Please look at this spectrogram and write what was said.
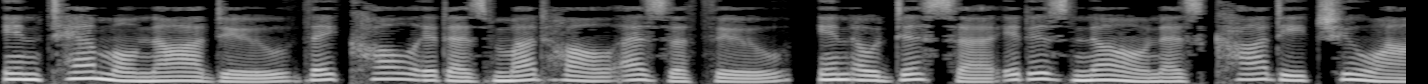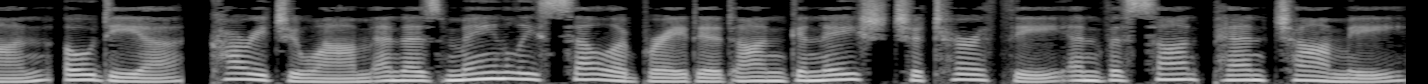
In Tamil Nadu they call it as Mudhal Ezathu, in Odisha it is known as Kadi Chuan Odia, Karichuam and is mainly celebrated on Ganesh Chaturthi and Vasant Panchami.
